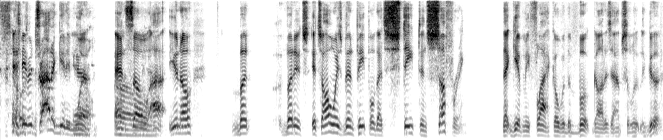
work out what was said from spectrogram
so, they even try to get him yeah. well. And oh, so, I, you know, but but it's it's always been people that's steeped in suffering that give me flack over the book. God is absolutely good.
